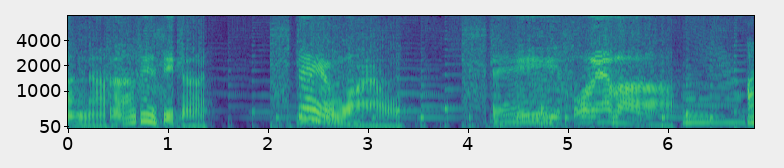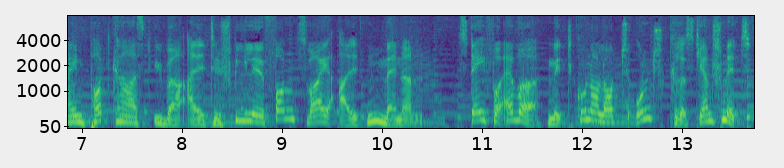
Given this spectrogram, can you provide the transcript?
Another visitor. Stay a while. Stay forever. Ein Podcast über alte Spiele von zwei alten Männern. Stay Forever mit Gunnar Lott und Christian Schmidt.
